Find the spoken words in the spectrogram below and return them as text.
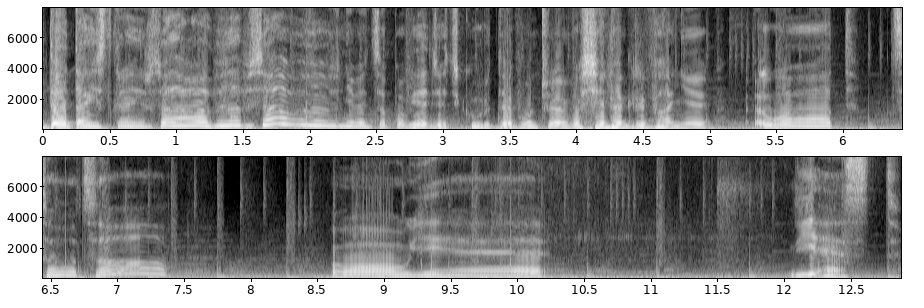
Dead Ice Cryers. Nie wiem co powiedzieć. Kurde, włączyłem właśnie nagrywanie. What? Co, co? Oh yeah! Jest!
